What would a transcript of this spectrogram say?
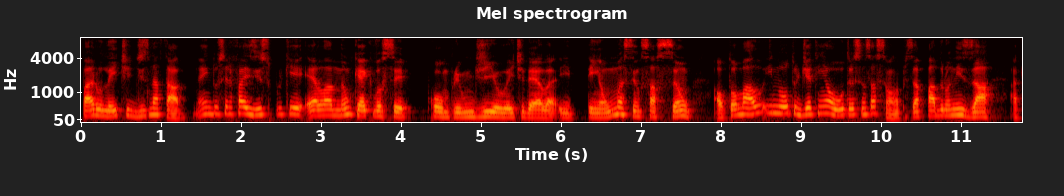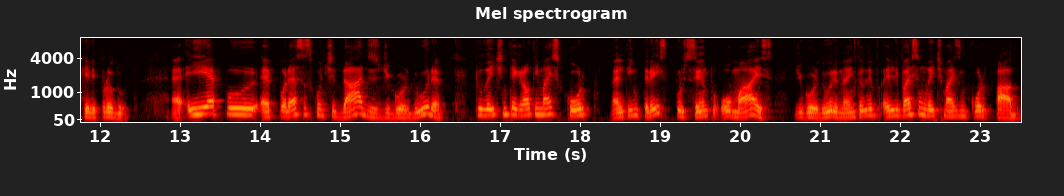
para o leite desnatado. A indústria faz isso porque ela não quer que você compre um dia o leite dela e tenha uma sensação ao tomá-lo e no outro dia tenha outra sensação. Ela precisa padronizar aquele produto. É, e é por, é por essas quantidades de gordura que o leite integral tem mais corpo. Né? Ele tem 3% ou mais de gordura, né? então ele, ele vai ser um leite mais encorpado.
